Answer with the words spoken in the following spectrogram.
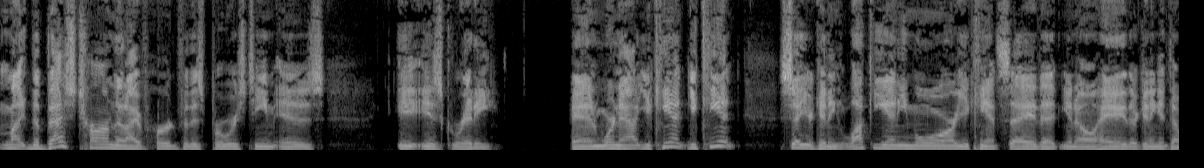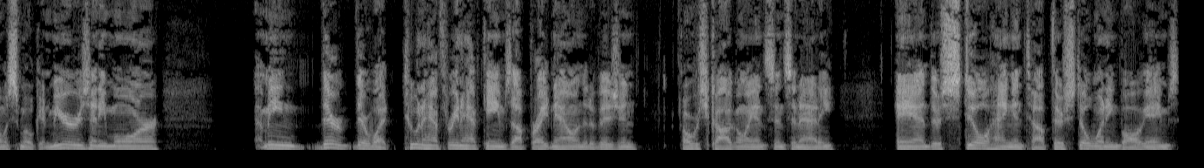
my the best term that I've heard for this Brewers team is is gritty and we're now you can't you can't say you're getting lucky anymore. You can't say that you know, hey, they're getting it done with smoke and mirrors anymore. I mean, they're they're what two and a half, three and a half games up right now in the division over Chicago and Cincinnati, and they're still hanging tough. They're still winning ball games.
